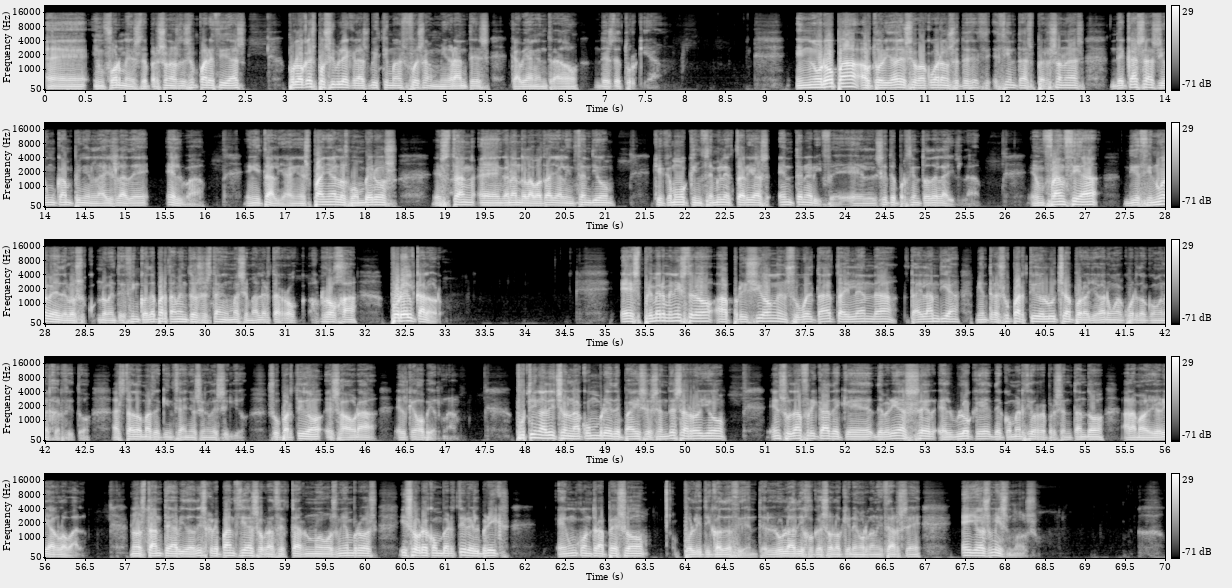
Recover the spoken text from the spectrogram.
eh, informes de personas desaparecidas, por lo que es posible que las víctimas fuesen migrantes que habían entrado desde Turquía. En Europa, autoridades evacuaron 700 personas de casas y un camping en la isla de Elba. En Italia, en España, los bomberos están eh, ganando la batalla al incendio que quemó 15.000 hectáreas en Tenerife, el 7% de la isla. En Francia, 19 de los 95 departamentos están en máxima alerta roja por el calor. Es primer ministro a prisión en su vuelta a Tailandia, Tailandia mientras su partido lucha por llegar a un acuerdo con el ejército. Ha estado más de 15 años en el exilio. Su partido es ahora el que gobierna. Putin ha dicho en la cumbre de países en desarrollo en Sudáfrica de que debería ser el bloque de comercio representando a la mayoría global. No obstante, ha habido discrepancias sobre aceptar nuevos miembros y sobre convertir el BRICS en un contrapeso político de Occidente. Lula dijo que solo quieren organizarse ellos mismos.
